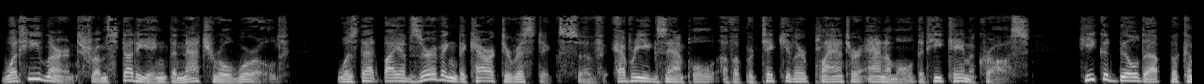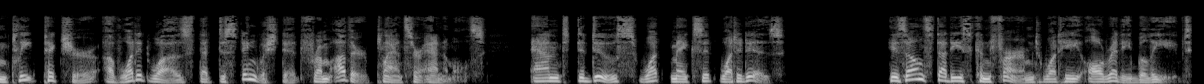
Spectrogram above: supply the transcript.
What he learned from studying the natural world was that by observing the characteristics of every example of a particular plant or animal that he came across, he could build up a complete picture of what it was that distinguished it from other plants or animals, and deduce what makes it what it is. His own studies confirmed what he already believed,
